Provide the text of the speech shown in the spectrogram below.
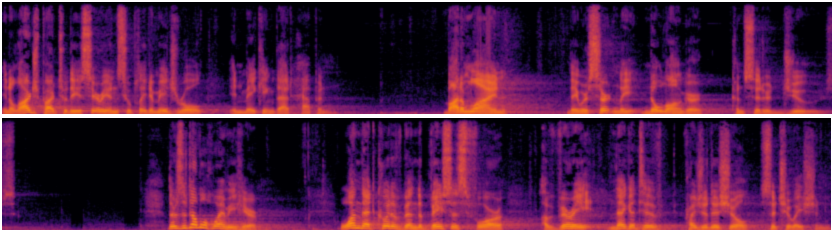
in a large part to the Assyrians who played a major role in making that happen. Bottom line, they were certainly no longer considered Jews. There's a double whammy here. One that could have been the basis for a very negative prejudicial situation.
